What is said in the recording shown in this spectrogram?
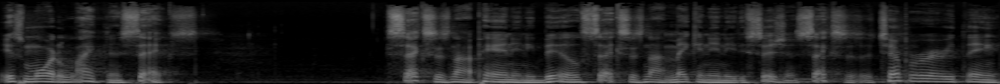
it's more to life than sex. Sex is not paying any bills. Sex is not making any decisions. Sex is a temporary thing,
